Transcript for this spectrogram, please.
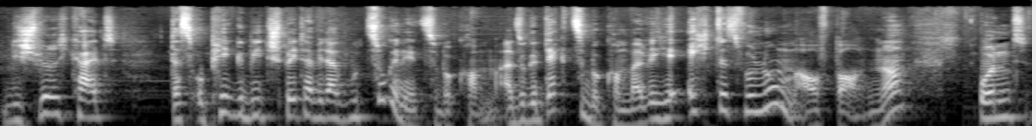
die Schwierigkeit, das OP-Gebiet später wieder gut zugenäht zu bekommen, also gedeckt zu bekommen, weil wir hier echtes Volumen aufbauen. Ne? Und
